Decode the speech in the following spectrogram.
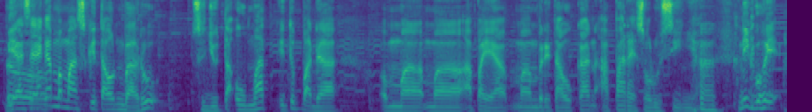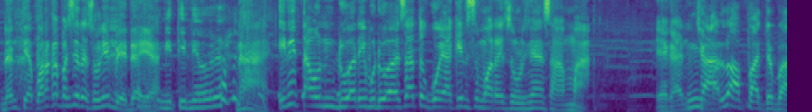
Gitu. biasanya kan memasuki tahun baru sejuta umat itu pada me- me- apa ya memberitahukan apa resolusinya. Ini gue dan tiap orang kan pasti resolusinya beda ya. Ini tinil Nah, ini tahun 2021 gue yakin semua resolusinya sama. Ya kan? Enggak Cuma- lu apa coba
